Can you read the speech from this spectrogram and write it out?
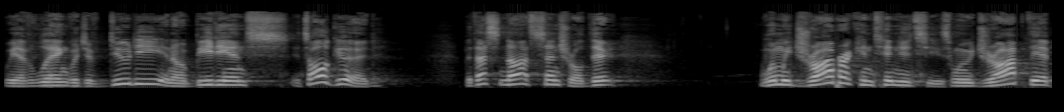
We have language of duty and obedience. It's all good, but that's not central. There, when we drop our contingencies, when we drop the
